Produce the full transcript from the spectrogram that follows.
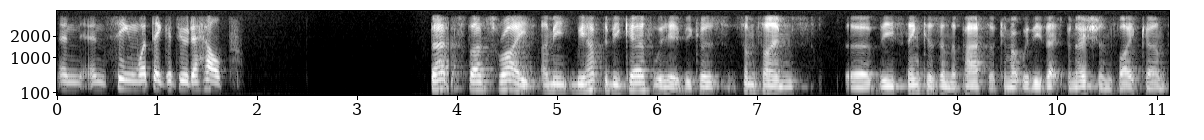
and and seeing what they could do to help. That's that's right. I mean, we have to be careful here because sometimes uh, these thinkers in the past have come up with these explanations like, um,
